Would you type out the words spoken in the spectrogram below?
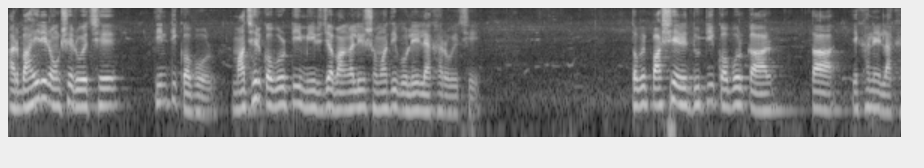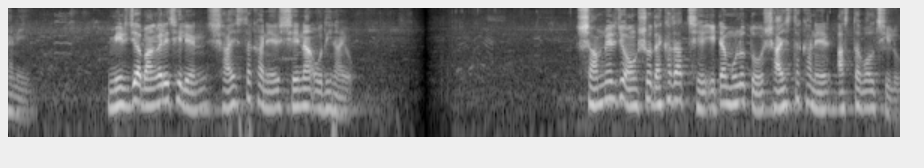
আর বাহিরের অংশে রয়েছে তিনটি কবর। মাঝের কবরটি মির্জা বাঙালির সমাধি বলে লেখা রয়েছে। তবে পাশের দুটি কবর কার তা এখানে লেখা নেই। মির্জা বাঙালি ছিলেন শায়েস্তা খানের সেনা অধিনায়ক। সামনের যে অংশ দেখা যাচ্ছে, এটা মূলত শায়েস্তা খানের আস্তাবল ছিল।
